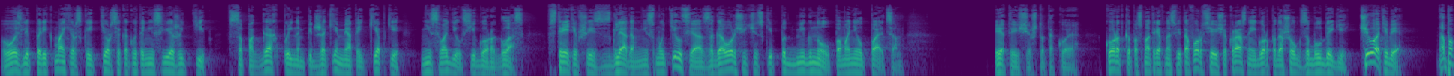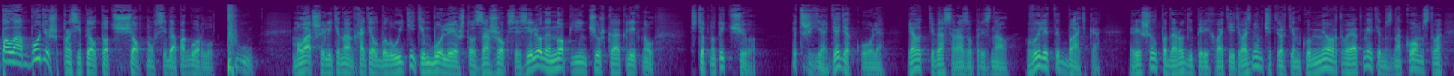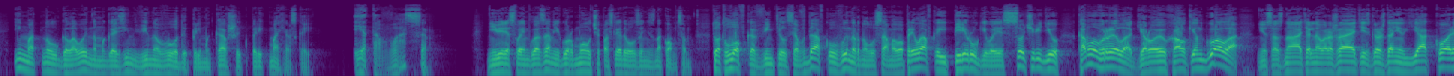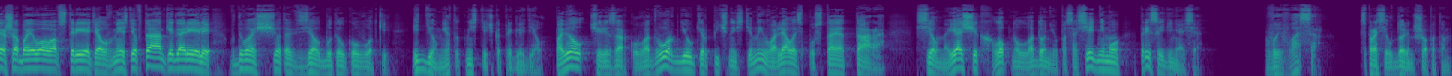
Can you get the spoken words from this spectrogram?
Возле парикмахерской терся какой-то несвежий тип. В сапогах, пыльном пиджаке, мятой кепке не сводил с Егора глаз. Встретившись взглядом, не смутился, а заговорщически подмигнул, поманил пальцем. «Это еще что такое?» Коротко посмотрев на светофор, все еще красный, Егор подошел к забулдыге. «Чего тебе?» «Напополам будешь?» — просипел тот, щелкнул себя по горлу. Фу. Младший лейтенант хотел было уйти, тем более, что зажегся зеленый, но пьянчушка окликнул. «Степ, ну ты чего? Это же я, дядя Коля. Я вот тебя сразу признал. Вылитый батька. Решил по дороге перехватить. Возьмем четвертинку мертвой, отметим знакомство» и мотнул головой на магазин виноводы, примыкавший к парикмахерской. «Это Вассер?» Не веря своим глазам, Егор молча последовал за незнакомцем. Тот ловко ввинтился в давку, вынырнул у самого прилавка и, переругиваясь с очередью, «Кому врыло? Герою Халкингола! Несознательно выражаетесь, гражданин, я кореша боевого встретил, вместе в танке горели!» В два счета взял бутылку водки. «Идем, я тут местечко приглядел». Повел через арку во двор, где у кирпичной стены валялась пустая тара. Сел на ящик, хлопнул ладонью по соседнему «Присоединяйся». «Вы Вассер?» — спросил Дорин шепотом.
